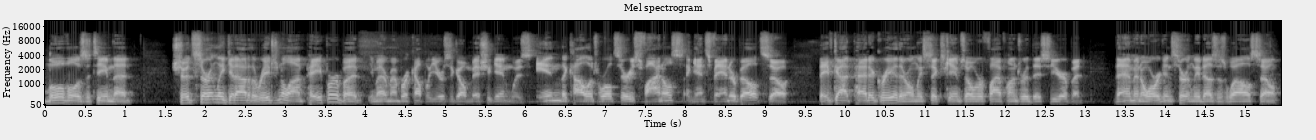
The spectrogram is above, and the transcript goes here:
Louisville is a team that should certainly get out of the regional on paper, but you might remember a couple years ago, Michigan was in the College World Series finals against Vanderbilt. So they've got pedigree. They're only six games over 500 this year, but them and Oregon certainly does as well. So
